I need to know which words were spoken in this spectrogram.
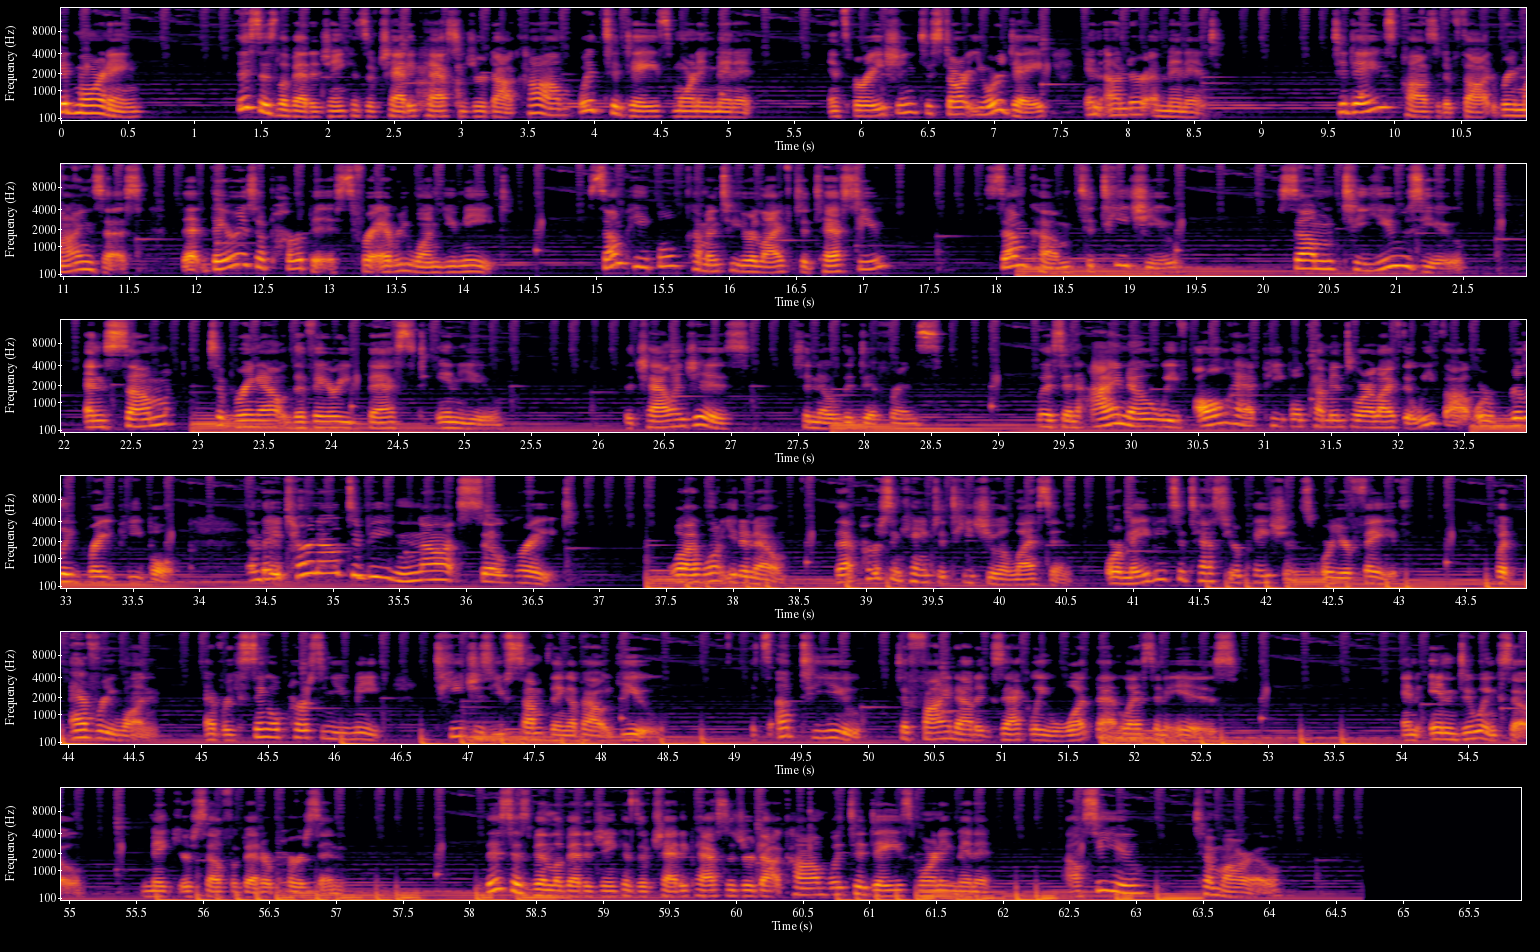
Good morning. This is Lavetta Jenkins of chattypassenger.com with today's Morning Minute. Inspiration to start your day in under a minute. Today's positive thought reminds us that there is a purpose for everyone you meet. Some people come into your life to test you, some come to teach you, some to use you, and some to bring out the very best in you. The challenge is to know the difference. Listen, I know we've all had people come into our life that we thought were really great people, and they turn out to be not so great. Well, I want you to know that person came to teach you a lesson, or maybe to test your patience or your faith. But everyone, every single person you meet, teaches you something about you. It's up to you to find out exactly what that lesson is. And in doing so, make yourself a better person. This has been Lavetta Jenkins of chattypassenger.com with today's Morning Minute. I'll see you tomorrow.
